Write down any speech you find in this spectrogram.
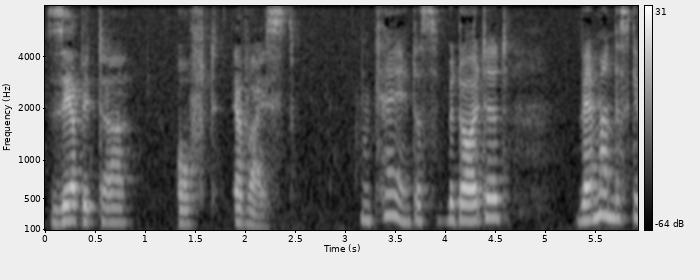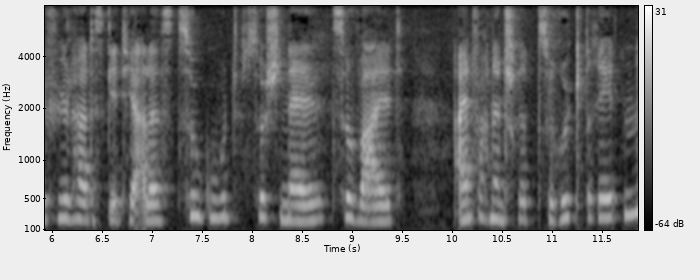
sehr bitter oft erweist. Okay, das bedeutet, wenn man das Gefühl hat, es geht hier alles zu gut, zu schnell, zu weit, einfach einen Schritt zurücktreten,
